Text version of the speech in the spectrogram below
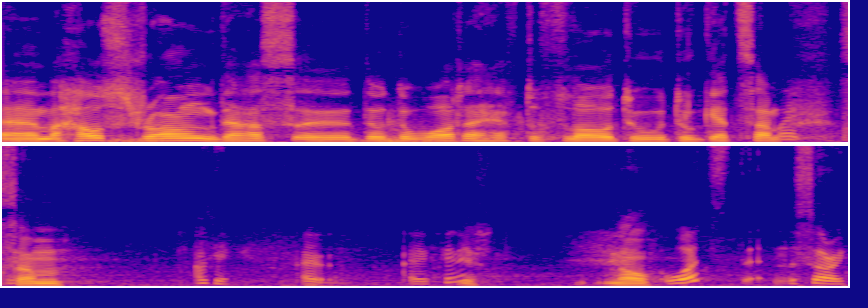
um, how strong does uh, the, the water have to flow to to get some Wait, some Okay, I, I finished. No. What's th- sorry?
